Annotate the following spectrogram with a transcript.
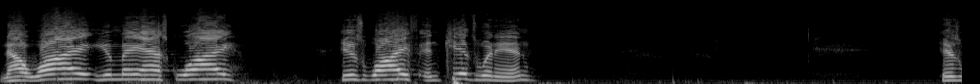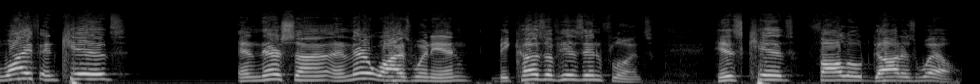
Now, why, you may ask why his wife and kids went in. His wife and kids and their son and their wives went in because of his influence. His kids followed God as well.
